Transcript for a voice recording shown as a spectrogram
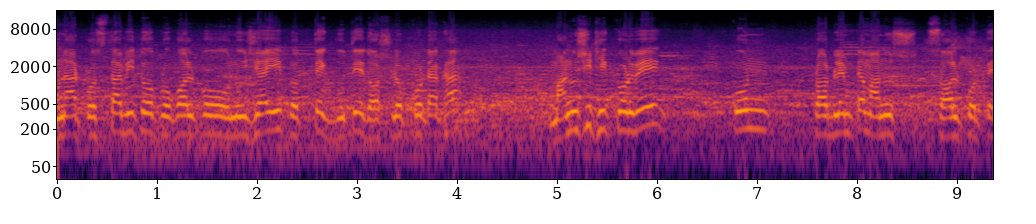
ওনার প্রস্তাবিত প্রকল্প অনুযায়ী প্রত্যেক বুথে দশ লক্ষ টাকা। মানুষই ঠিক করবে কোন প্রবলেমটা মানুষ সলভ করতে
